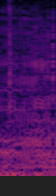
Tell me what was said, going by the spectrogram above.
Yeah.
